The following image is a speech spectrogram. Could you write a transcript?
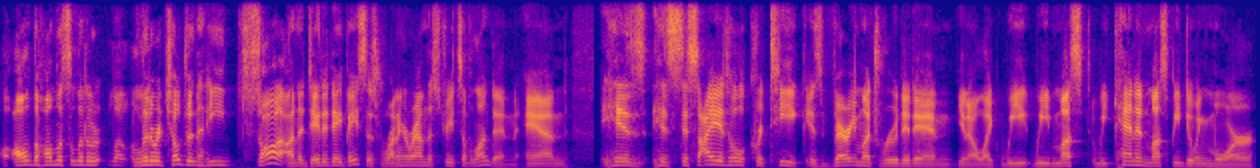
all the homeless illiter- illiterate children that he saw on a day-to-day basis running around the streets of London. And his his societal critique is very much rooted in, you know, like we we must we can and must be doing more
